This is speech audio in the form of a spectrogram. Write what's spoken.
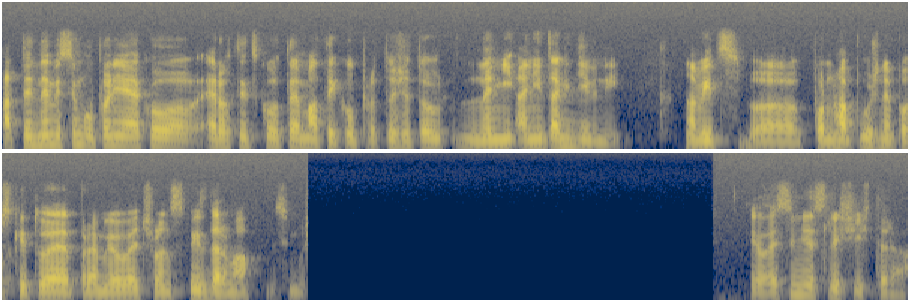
A teď nemyslím úplně jako erotickou tématiku, protože to není ani tak divný. Navíc uh, Pornhub už neposkytuje prémiové členství zdarma. Myslím, už... Jo, jestli mě slyšíš teda.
